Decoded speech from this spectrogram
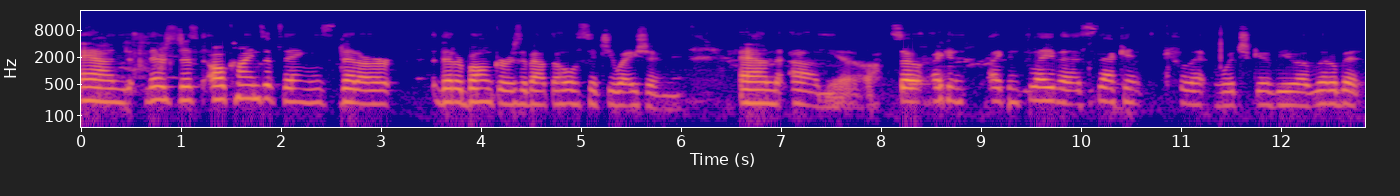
And there's just all kinds of things that are that are bonkers about the whole situation. And um, Yeah. so I can I can play the second clip, which give you a little bit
